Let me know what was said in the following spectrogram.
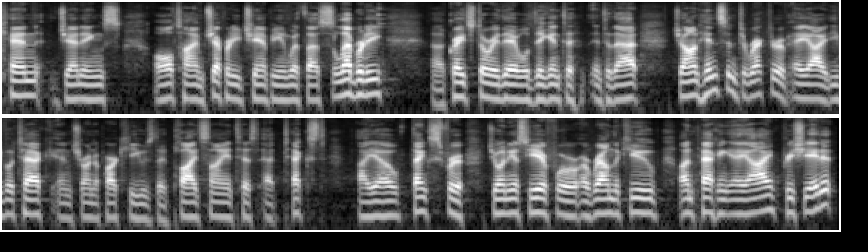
Ken Jennings, all-time Jeopardy champion with us, celebrity. Uh, great story there, we'll dig into, into that. John Hinson, Director of AI at Evotec, and Sharna Parkey, who's the applied scientist at Textio. Thanks for joining us here for Around the Cube, Unpacking AI, appreciate it.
